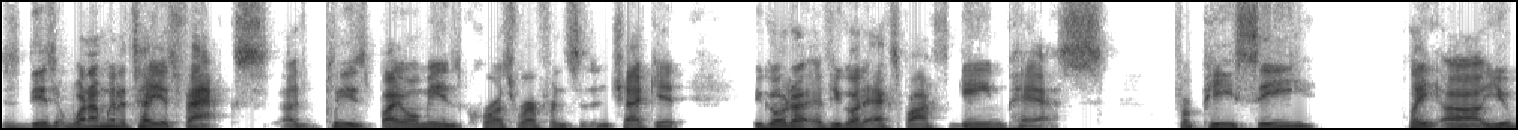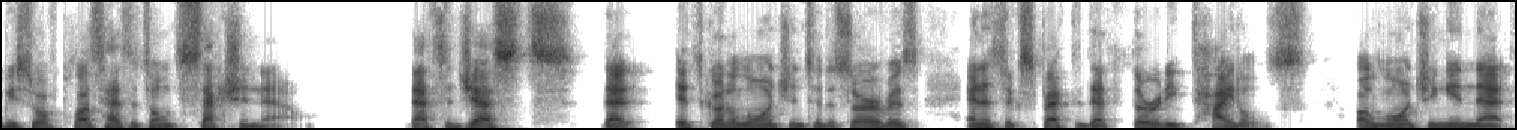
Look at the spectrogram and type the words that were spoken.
these what I'm going to tell you is facts. Uh, please, by all means, cross reference and check it. You go to if you go to Xbox Game Pass for PC, play uh, Ubisoft Plus has its own section now. That suggests that it's going to launch into the service, and it's expected that 30 titles are launching in that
